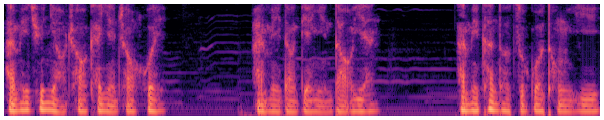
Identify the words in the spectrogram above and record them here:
还没去鸟巢开演唱会，还没当电影导演，还没看到祖国统一，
